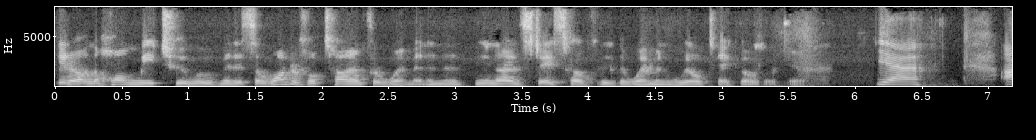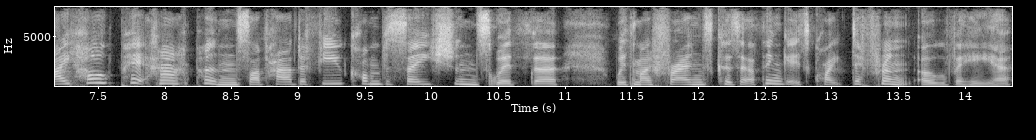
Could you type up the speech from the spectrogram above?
You know, and the whole Me Too movement. It's a wonderful time for women, and in the United States, hopefully, the women will take over here. Yeah. I hope it happens. I've had a few conversations with uh, with my friends because I think it's quite different over here,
